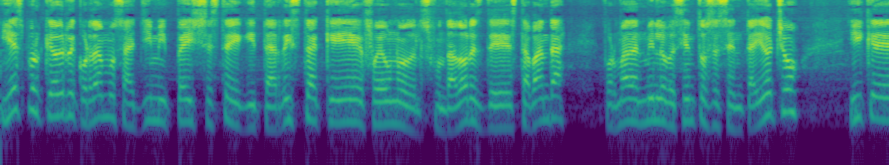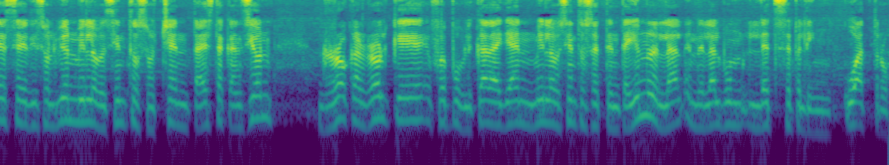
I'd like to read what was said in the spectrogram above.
Y es porque hoy recordamos a Jimmy Page, este guitarrista que fue uno de los fundadores de esta banda, formada en 1968 y que se disolvió en 1980. Esta canción Rock and Roll que fue publicada ya en 1971 en el, en el álbum Led Zeppelin 4.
